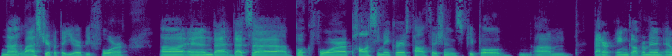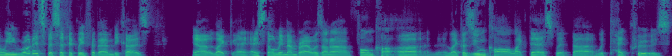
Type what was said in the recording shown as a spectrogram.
not last year, but the year before. Uh, and that that's a book for policymakers, politicians, people um, that are in government. And we wrote it specifically for them because you know, like I, I, still remember I was on a phone call, uh, like a Zoom call like this with, uh, with Ted Cruz.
